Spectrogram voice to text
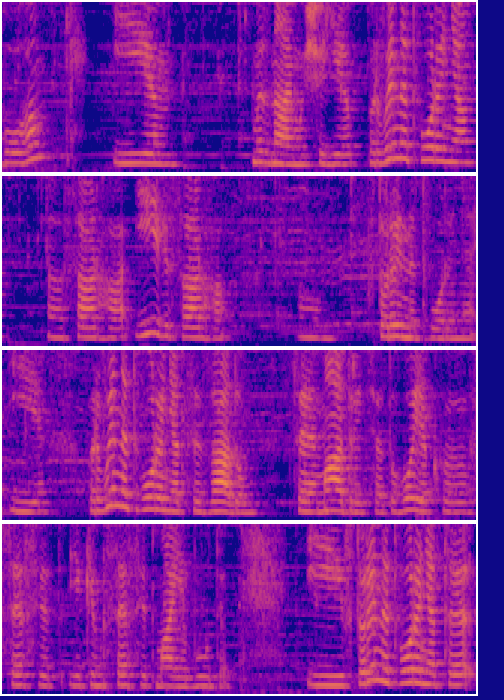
Бога. І ми знаємо, що є первинне творення е, сарга і вісарга, е, вторинне творення. І первинне творення це задум, це матриця того, як е, всесвіт, яким всесвіт має бути. І вторинне творення це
